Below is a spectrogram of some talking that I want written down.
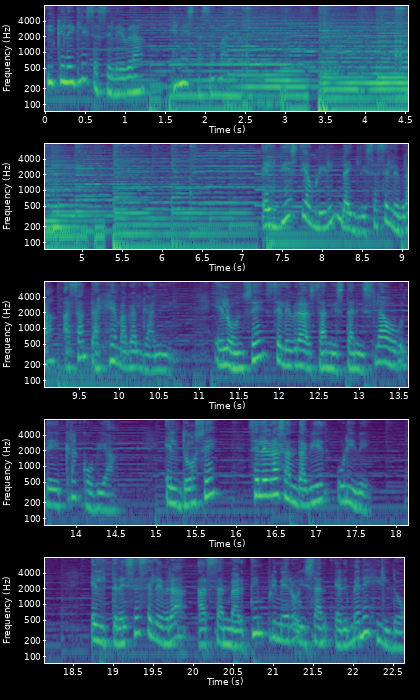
y que la iglesia celebra en esta semana. El 10 de abril la iglesia celebra a Santa Gema Galgani. El 11 celebra a San Estanislao de Cracovia. El 12 celebra a San David Uribe. El 13 celebra a San Martín I y San Hermenegildo.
